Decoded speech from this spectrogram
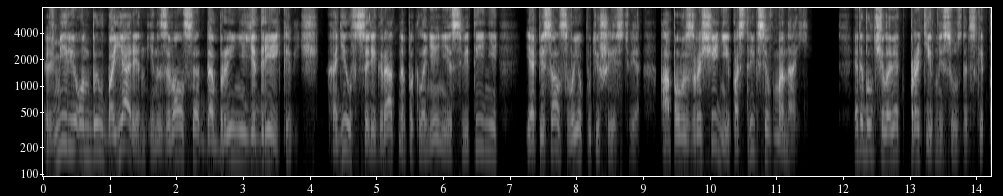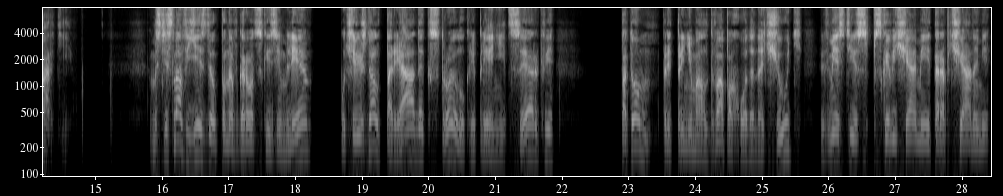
В мире он был боярин и назывался Добрыня Ядрейкович, ходил в Цареград на поклонение святыни и описал свое путешествие, а по возвращении постригся в монахи. Это был человек противной Суздальской партии. Мстислав ездил по новгородской земле, учреждал порядок, строил укрепления и церкви, потом предпринимал два похода на Чуть вместе с псковичами и торопчанами.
